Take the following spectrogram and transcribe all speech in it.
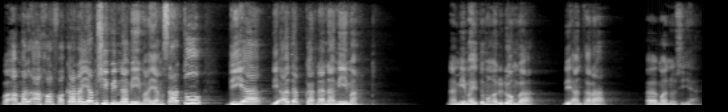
Wa amal akhar fakana yamshi bin namimah. Yang satu dia diadab karena namimah. Namimah itu mengadu domba di antara uh, manusia.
